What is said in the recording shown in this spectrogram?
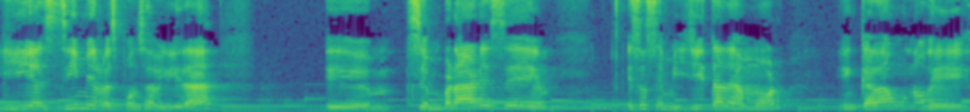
y es sí mi responsabilidad em, sembrar ese, esa semillita de amor en cada uno de,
